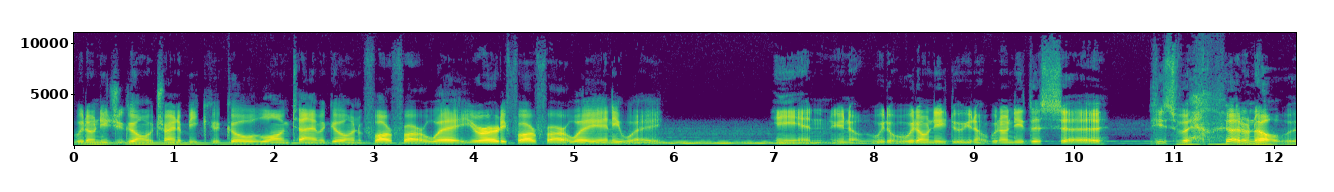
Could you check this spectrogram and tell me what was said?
We don't need you going trying to be go a long time ago and far far away. You're already far far away anyway. And you know we don't we don't need to you know we don't need this." Uh, He's, I don't know.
